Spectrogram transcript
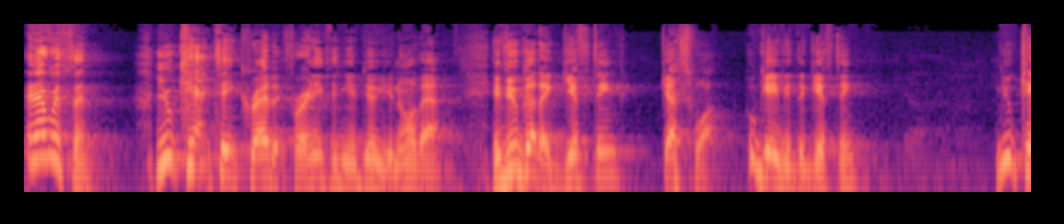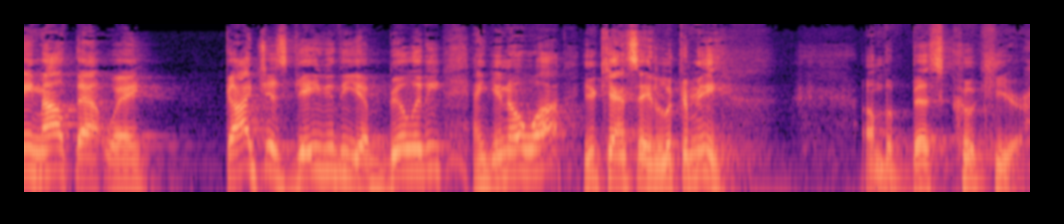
In everything. You can't take credit for anything you do, you know that. If you got a gifting, guess what? Who gave you the gifting? You came out that way. God just gave you the ability, and you know what? You can't say, Look at me. I'm the best cook here.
